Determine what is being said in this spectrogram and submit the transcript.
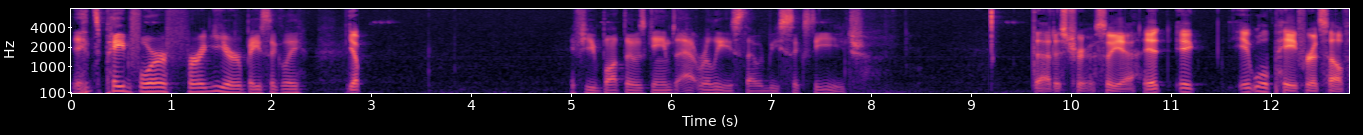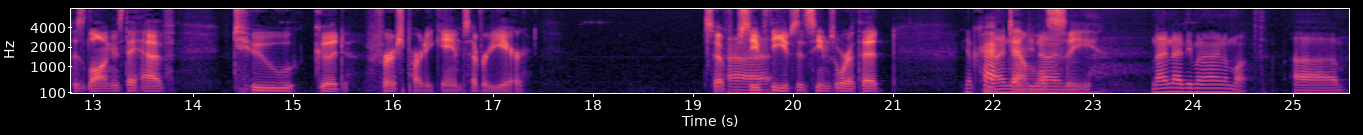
it's paid for for a year, basically. Yep. If you bought those games at release, that would be 60 each. That is true. So yeah, it it it will pay for itself as long as they have two good first party games every year. So for Sea of Uh, Thieves, it seems worth it. Yep. Crackdown, we'll see. Nine ninety nine a month. Um,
